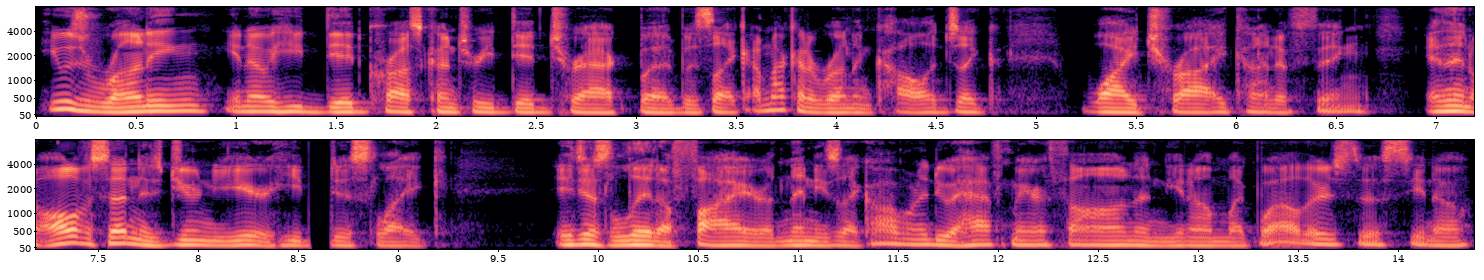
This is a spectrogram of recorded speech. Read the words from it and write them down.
he was running. You know, he did cross country, did track, but was like, I'm not going to run in college. Like, why try? Kind of thing. And then all of a sudden, his junior year, he just like it just lit a fire. And then he's like, Oh, I want to do a half marathon. And, you know, I'm like, Well, there's this, you know,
